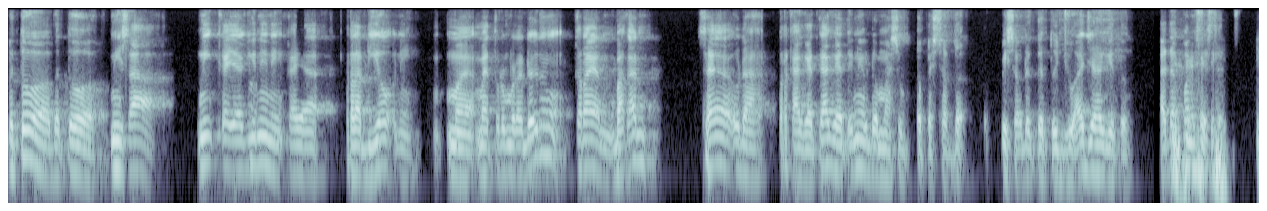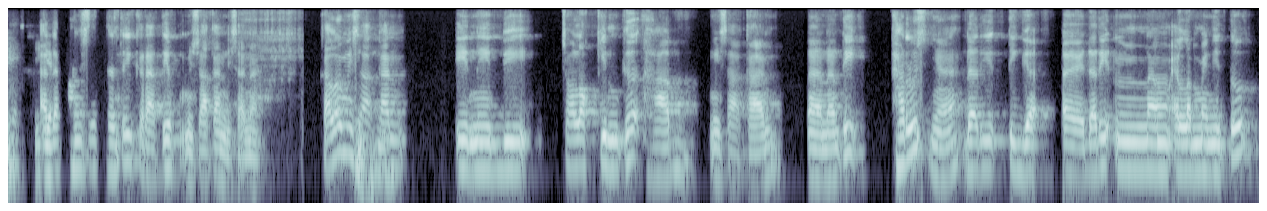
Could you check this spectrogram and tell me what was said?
Betul, betul. Misal, nih kayak gini nih, kayak radio nih, Metro Radio ini keren. Bahkan saya udah terkaget-kaget ini udah masuk episode episode ketujuh aja gitu. Ada konsistensi, ada konsistensi kreatif misalkan di sana. Kalau misalkan ini dicolokin ke hub misalkan, nah nanti harusnya dari tiga eh, dari enam elemen itu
